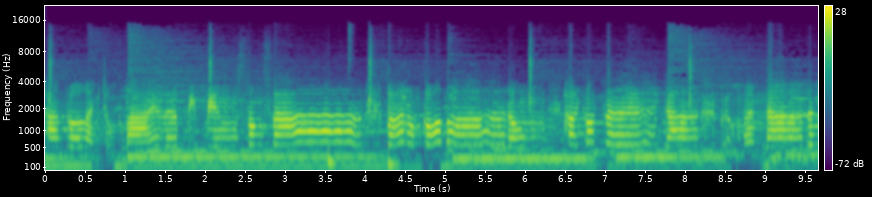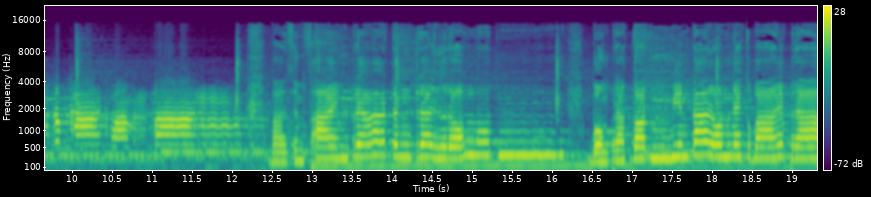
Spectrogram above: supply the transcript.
ថាស្រឡាញ់ចង់ក្បែរលើពីពីងសង្សារបារម្ភក៏បារម្ភហើយក៏ត្រូវការប្រមាណណានឹងត្រឹមថាខ្វះមិនបានបើសិនស្អែងព្រះតិនត្រូវរលត់ បងប្រកាសមានតែអូនម្នាក់ក្បែរប្រា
